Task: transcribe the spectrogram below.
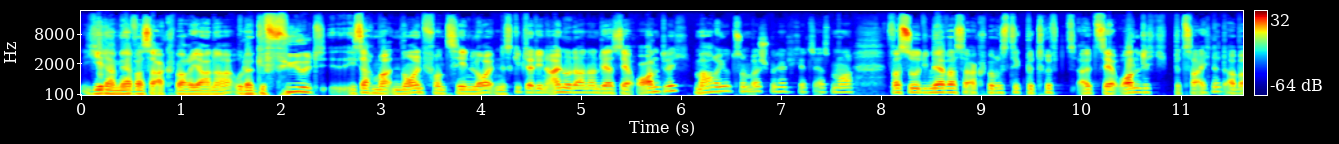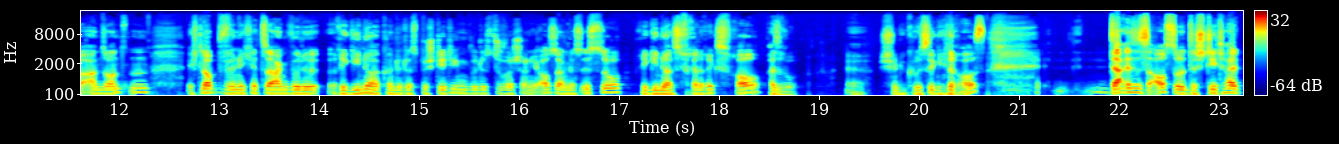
jeder Meerwasser-Aquarianer oder gefühlt, ich sag mal, neun von zehn Leuten. Es gibt ja den einen oder anderen, der ist sehr ordentlich. Mario zum Beispiel hätte ich jetzt erstmal, was so die Meerwasser-Aquaristik betrifft, als sehr ordentlich bezeichnet. Aber ansonsten, ich glaube, wenn ich jetzt sagen würde, Regina könnte das bestätigen, würdest du wahrscheinlich auch sagen, das ist so. Regina ist Frederiks Frau, also äh, schöne Grüße gehen raus. Da ist es auch so, das steht halt,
